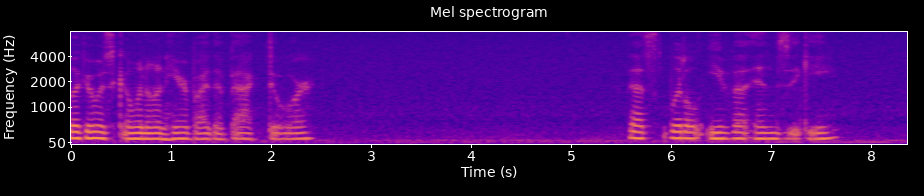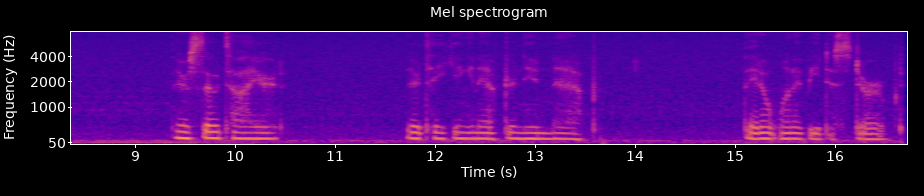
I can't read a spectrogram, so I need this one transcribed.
Look at what's going on here by the back door. That's little Eva and Ziggy. They're so tired. They're taking an afternoon nap. They don't want to be disturbed.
